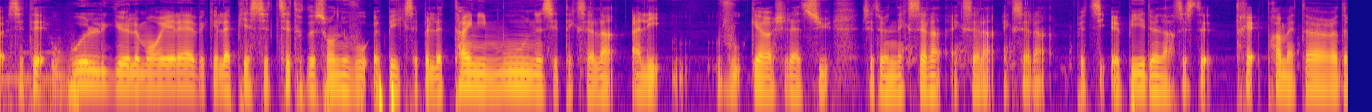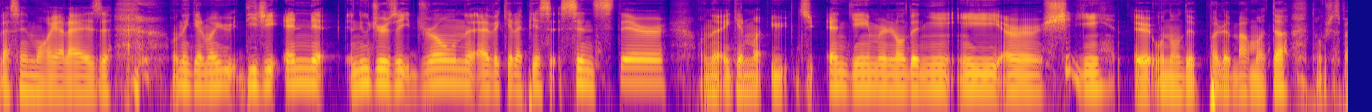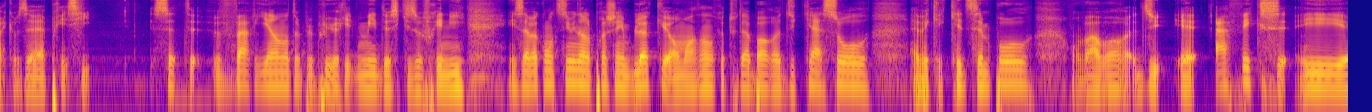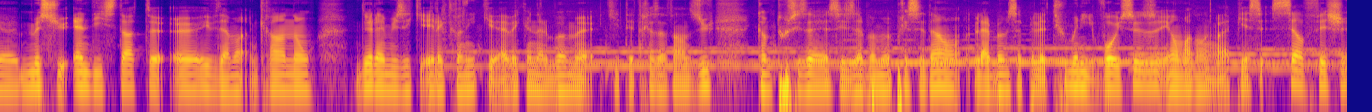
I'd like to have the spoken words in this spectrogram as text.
C'était Woolg, le Montréalais, avec la pièce titre de son nouveau EP qui s'appelle le Tiny Moon. C'est excellent. Allez vous garocher là-dessus. C'est un excellent, excellent, excellent petit EP d'un artiste très prometteur de la scène montréalaise. On a également eu DJ N New Jersey Drone avec la pièce Sinster. On a également eu du Endgame, londonien et un chilien euh, au nom de Paul Marmotta. Donc j'espère que vous avez apprécié cette variante un peu plus rythmée de schizophrénie. Et ça va continuer dans le prochain bloc. On va entendre tout d'abord du Castle avec Kid Simple. On va avoir du Affix et euh, Monsieur Andy Stott, évidemment, grand nom de la musique électronique avec un album qui était très attendu. Comme tous ses, albums précédents, l'album s'appelle Too Many Voices et on va entendre la pièce Selfish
